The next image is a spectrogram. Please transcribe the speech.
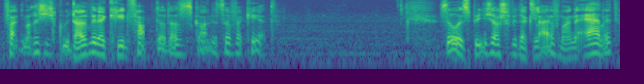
Gefällt mir richtig gut. Da wieder Green Factor, das ist gar nicht so verkehrt. So, jetzt bin ich auch schon wieder gleich auf meiner Arbeit.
